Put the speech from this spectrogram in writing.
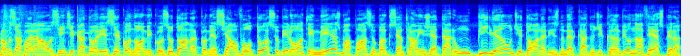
Vamos agora aos indicadores econômicos. O dólar comercial voltou a subir ontem, mesmo após o Banco Central injetar um bilhão de dólares no mercado de câmbio na véspera.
